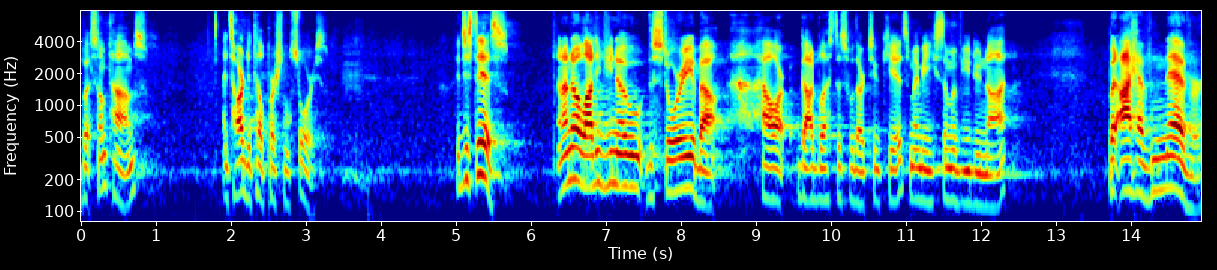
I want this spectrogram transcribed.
but sometimes it's hard to tell personal stories. It just is. And I know a lot of you know the story about how our, God blessed us with our two kids. Maybe some of you do not. But I have never,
